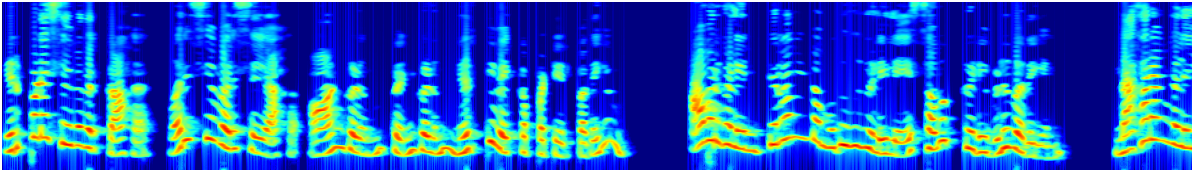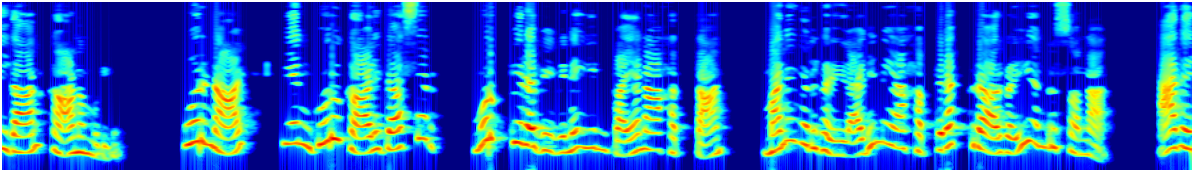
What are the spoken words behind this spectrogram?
விற்பனை செய்வதற்காக வரிசை வரிசையாக ஆண்களும் பெண்களும் நிறுத்தி வைக்கப்பட்டிருப்பதையும் அவர்களின் திறந்த முதுகுகளிலே சவுக்கடி விழுவதையும் நகரங்களில்தான் காண முடியும். ஒரு நாள் என் குரு காளிதாசர் முற்பிறவி வினையின் பயனாகத்தான் மனிதர்கள் அடிமையாக பிறக்கிறார்கள் என்று சொன்னார். அதை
